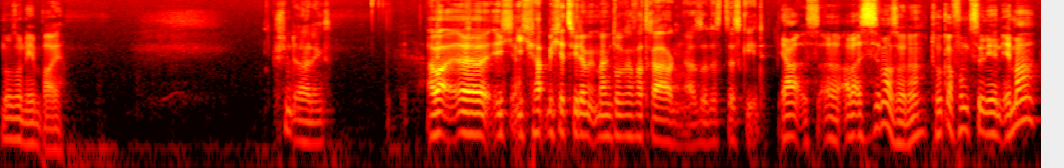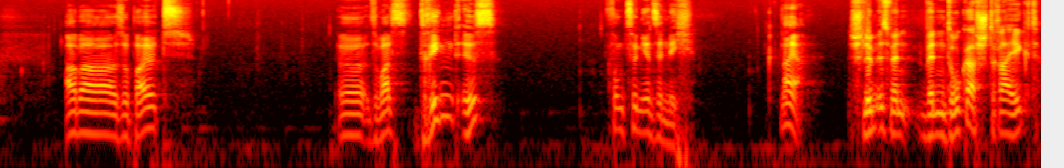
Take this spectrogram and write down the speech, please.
Nur so nebenbei. Stimmt allerdings. Aber äh, ich, ja. ich habe mich jetzt wieder mit meinem Drucker vertragen, also das, das geht. Ja, es, äh, aber es ist immer so, ne? Drucker funktionieren immer, aber sobald, äh, sobald es dringend ist, funktionieren sie nicht. Naja. Schlimm ist, wenn, wenn ein Drucker streikt,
